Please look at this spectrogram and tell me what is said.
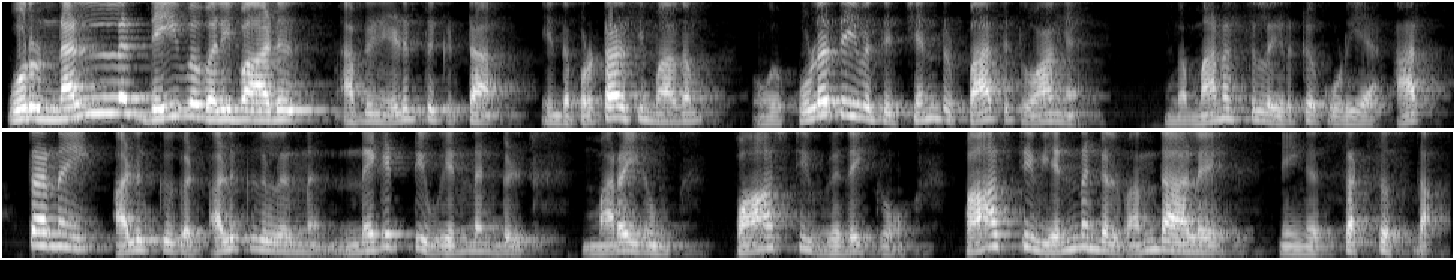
ஒரு நல்ல தெய்வ வழிபாடு அப்படின்னு எடுத்துக்கிட்டா இந்த புரட்டாசி மாதம் உங்கள் குலதெய்வத்தை சென்று பார்த்துட்டு வாங்க. உங்கள் மனசில் இருக்கக்கூடிய அத்தனை அழுக்குகள் அழுக்குகள் என்ன? நெகட்டிவ் எண்ணங்கள் மறையும் பாசிட்டிவ் விதைக்கும். பாசிட்டிவ் எண்ணங்கள் வந்தாலே நீங்கள் சக்ஸஸ் தான்.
